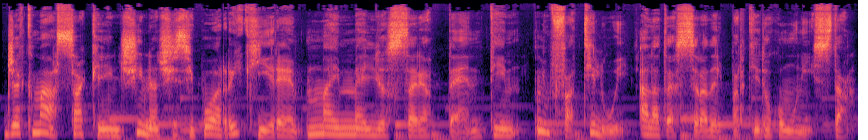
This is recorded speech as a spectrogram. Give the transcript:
Jack Ma sa che in Cina ci si può arricchire, ma è meglio stare attenti. Infatti lui ha la tessera del Partito Comunista.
